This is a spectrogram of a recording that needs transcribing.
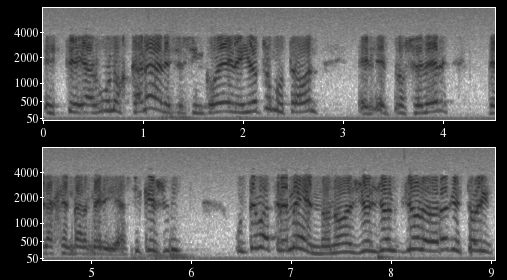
este, algunos canales, el 5N y otros, mostraban el, proceder de la gendarmería. Así que es un, un tema tremendo, ¿no? Yo, yo, yo la verdad que estoy,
